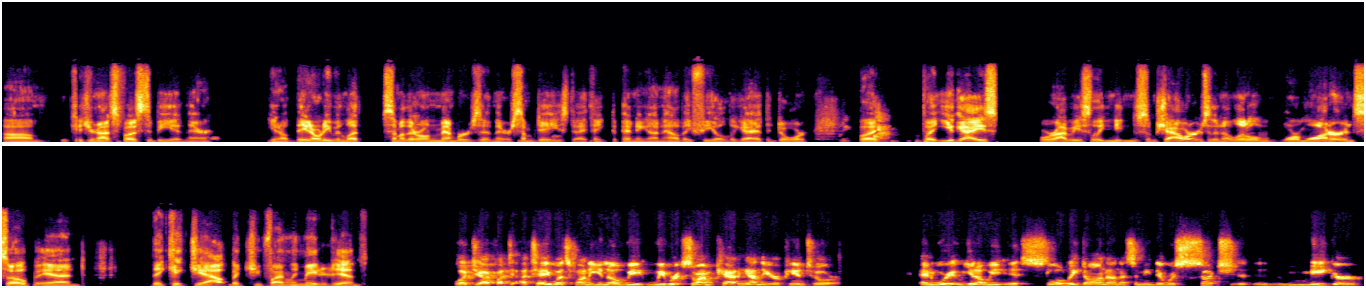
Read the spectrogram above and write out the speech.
Um, because you're not supposed to be in there. You know, they don't even let some of their own members in there some days, I think, depending on how they feel, the guy at the door. But but you guys were obviously needing some showers and a little warm water and soap, and they kicked you out, but you finally made it in. Well, Jeff, I, t- I tell you what's funny. You know, we we were so I'm caddying on the European tour, and we're you know we it slowly dawned on us. I mean, there was such uh, meager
